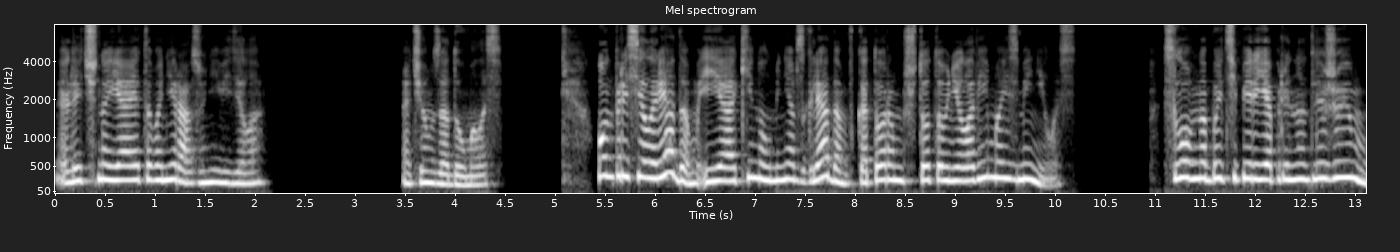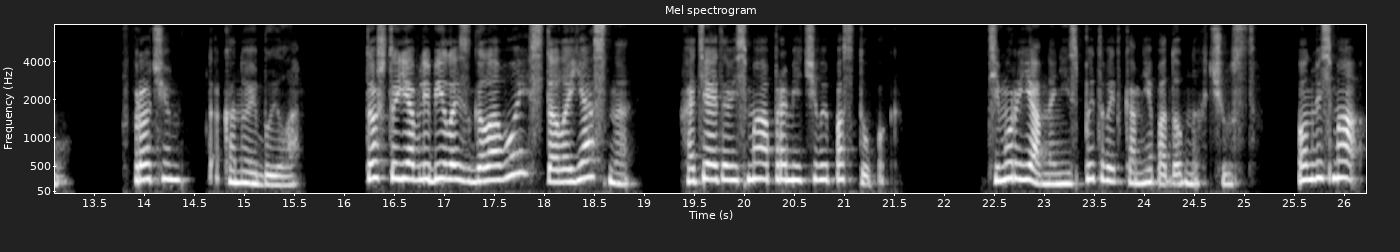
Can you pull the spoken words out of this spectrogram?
Лично я этого ни разу не видела. О чем задумалась. Он присел рядом и окинул меня взглядом, в котором что-то неуловимо изменилось. Словно бы теперь я принадлежу ему. Впрочем, так оно и было. То, что я влюбилась с головой, стало ясно, хотя это весьма опрометчивый поступок. Тимур явно не испытывает ко мне подобных чувств. Он весьма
